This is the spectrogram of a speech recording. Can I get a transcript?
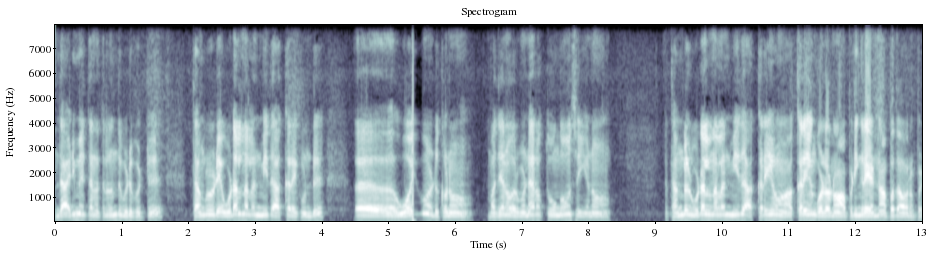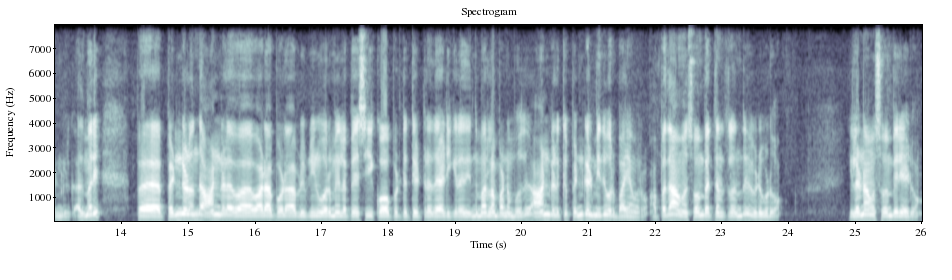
இந்த அடிமைத்தனத்திலேருந்து விடுபட்டு தங்களுடைய உடல் நலன் மீது அக்கறை கொண்டு ஓய்வும் எடுக்கணும். மதியானம் ஒரு மணி நேரம் தூங்கவும் செய்யணும். தங்கள் உடல் நலன் மீது அக்கறையும் அக்கறையும் கொள்ளணும் அப்படிங்கிற எண்ணம் அப்போ தான் வரும் பெண்களுக்கு. அது மாதிரி இப்போ பெண்கள் வந்து ஆண்களை வா வாடா போடா அப்படி இப்படின்னு ஒருமையில் பேசி கோவப்பட்டு திட்டுறது அடிக்கிறது இந்த மாதிரிலாம் பண்ணும்போது ஆண்களுக்கு பெண்கள் மீது ஒரு பயம் வரும். அப்போ தான் அவன் சோம்பேறித்தனத்துலேருந்து விடுபடுவான். இல்லைன்னா அவன் சோம்பேறி ஆயிடுவான்.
